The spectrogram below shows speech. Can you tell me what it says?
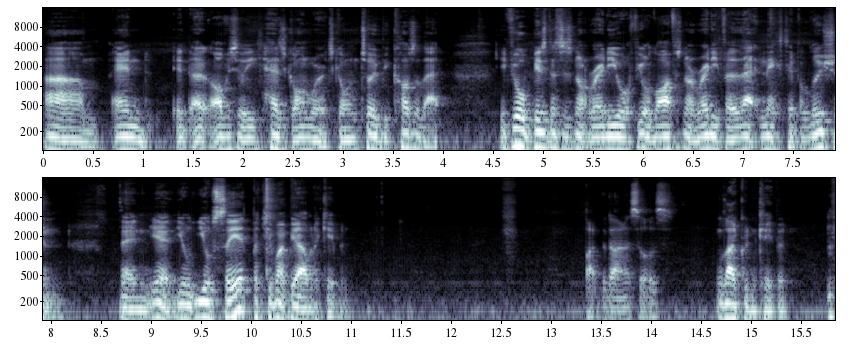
um, and it uh, obviously has gone where it's gone to because of that. If your business is not ready, or if your life is not ready for that next evolution, then yeah, you'll you'll see it, but you won't be able to keep it. Like the dinosaurs. Well, they couldn't keep it.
